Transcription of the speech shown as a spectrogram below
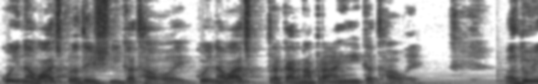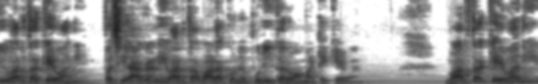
કોઈ નવા જ પ્રદેશની કથા હોય, કોઈ નવા જ પ્રકારના પ્રાણીની કથા હોય. અધૂરી વાર્તા કહેવાની, પછી આગળની વાર્તા બાળકોને પૂરી કરવા માટે કહેવાની. વાર્તા કહેવાની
